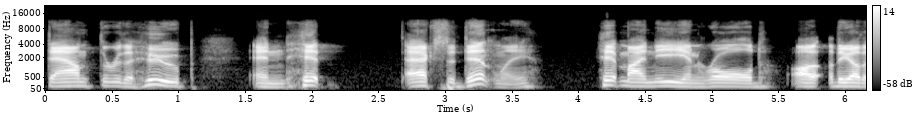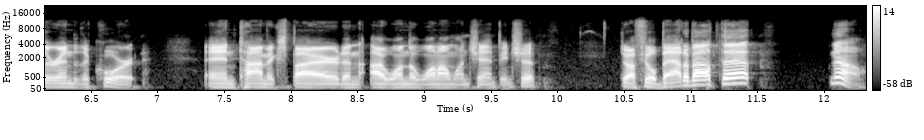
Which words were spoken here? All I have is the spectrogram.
down through the hoop and hit accidentally, hit my knee and rolled on the other end of the court. And time expired, and I won the one-on-one championship. Do I feel bad about that? No.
